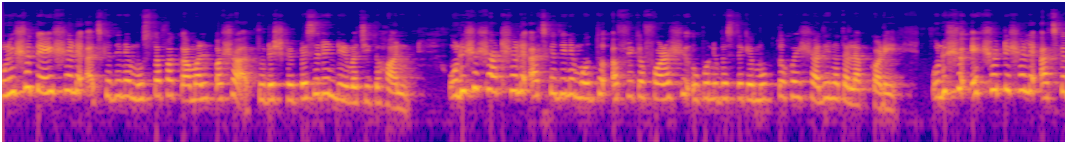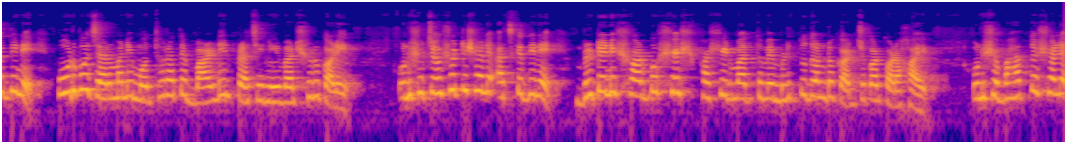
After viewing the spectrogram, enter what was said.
উনিশশো তেইশ সালে আজকের দিনে মুস্তাফা কামাল পাশা তুরস্কের প্রেসিডেন্ট নির্বাচিত হন। উনিশশো ষাট সালে আজকের দিনে মধ্য আফ্রিকা ফরাসি উপনিবেশ থেকে মুক্ত হয়ে স্বাধীনতা লাভ করে। উনিশশো একষট্টি সালে আজকের দিনে পূর্ব জার্মানি মধ্যরাতে বার্লিন প্রাচীর নির্মাণ শুরু করে। উনিশশো চৌষট্টি সালে আজকের দিনে ব্রিটেনের সর্বশেষ ফাঁসির মাধ্যমে মৃত্যুদণ্ড কার্যকর করা হয়। উনিশশো বাহাত্তর সালে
